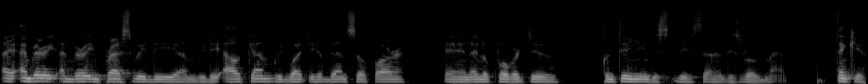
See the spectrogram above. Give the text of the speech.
I, I'm very I'm very impressed with the um, with the outcome with what you have done so far, and I look forward to continuing this this uh, this roadmap. Thank you.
